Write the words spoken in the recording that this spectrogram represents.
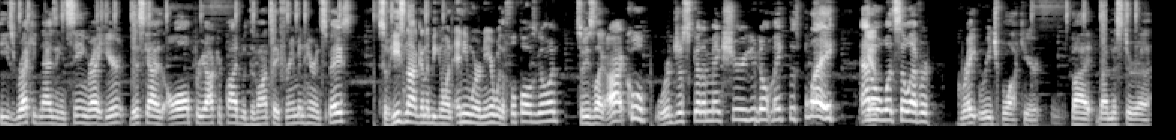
He's recognizing and seeing right here, this guy's all preoccupied with Devonta Freeman here in space. So he's not going to be going anywhere near where the football's going. So he's like, all right, cool. We're just going to make sure you don't make this play at Yep. all whatsoever. Great reach block here by by Mr. Uh,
